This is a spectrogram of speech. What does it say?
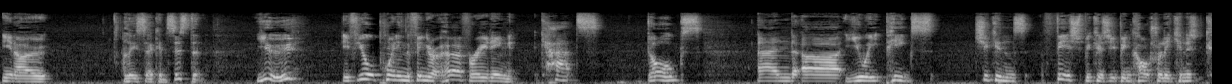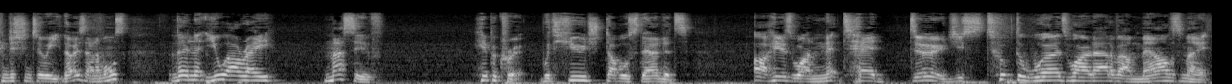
you know, at least they're consistent. You, if you're pointing the finger at her for eating cats, dogs, and uh, you eat pigs, chickens, fish because you've been culturally conditioned to eat those animals, then you are a Massive. Hypocrite with huge double standards. Oh, here's one. Ted. Dude, you took the words right out of our mouths, mate.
